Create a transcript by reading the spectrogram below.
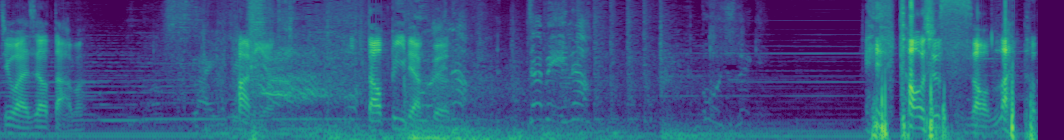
结果还是要打吗？怕你啊！ 一刀毙两个， Damn it, enough! 一刀就死，好烂哦，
